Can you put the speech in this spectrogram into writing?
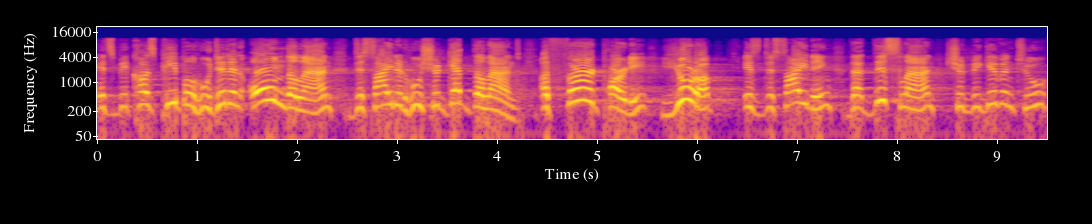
It's because people who didn't own the land decided who should get the land. A third party, Europe, is deciding that this land should be given to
